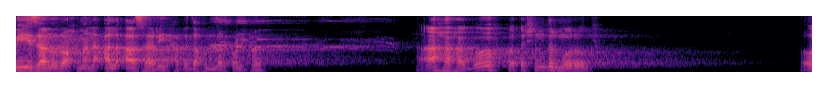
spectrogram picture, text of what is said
মিজানুর রহমান আল আজহারি হাফিজাহুল্লার কণ্ঠ। আহা গো, কত সুন্দর মোরগ। ও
